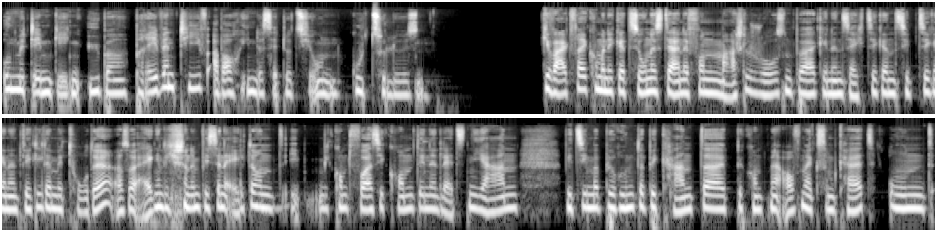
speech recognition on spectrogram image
und mit dem Gegenüber präventiv, aber auch in der Situation gut zu lösen. Gewaltfreie Kommunikation ist ja eine von Marshall Rosenberg in den 60ern, 70ern entwickelte Methode, also eigentlich schon ein bisschen älter und mir kommt vor, sie kommt in den letzten Jahren, wird sie immer berühmter, bekannter, bekommt mehr Aufmerksamkeit und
